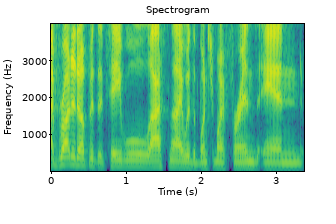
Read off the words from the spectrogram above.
I brought it up at the table last night with a bunch of my friends, and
